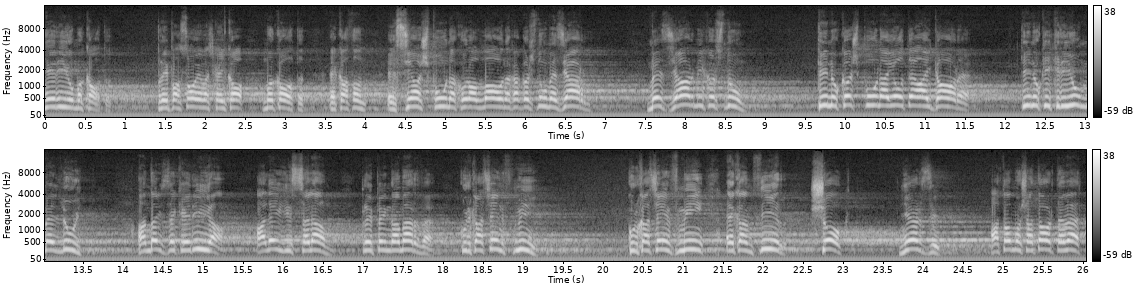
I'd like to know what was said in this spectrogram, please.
njeriu mëkatet. Prej pasojave çka i ka mëkatet. E ka thonë e si është puna kur Allahu na ka kërcnu me zjarr. Me zjarr i kërcnu. Ti nuk është puna jote hajgare, ti nuk je kriju me lujt. Andaj Zekeria, alejhi selam, prej pejgamerve, kur ka qenë fmi, kur ka qenë fmi, e kanë thirr shokt, njerëzit, ato moshatart e vet,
